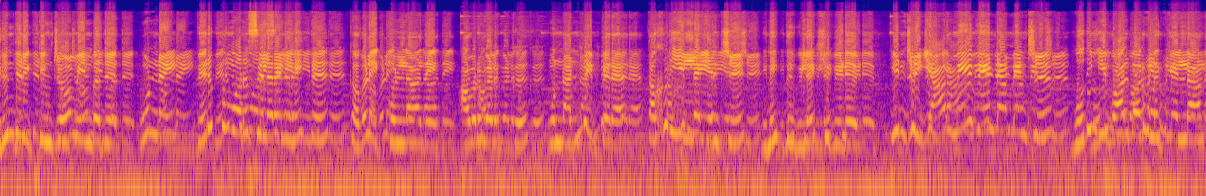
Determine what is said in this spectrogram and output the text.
இருந்திருக்கின்றோம் என்பது உன்னை வெறுக்கும் ஒரு சிலரை நினைத்து கவலை கொள்ளாதே. அவர்களுக்கு உன் அன்பை பெற தகுதி இல்லை என்று நினைத்து விலகிவிடு. இன்று யாருமே வேண்டாம் என்று ஒதுங்கி வாழ்பவர்களுக்கெல்லாம்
